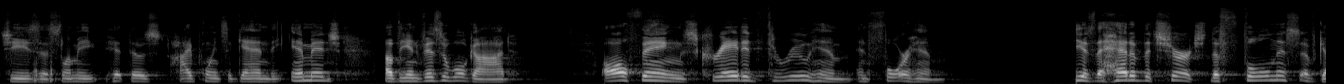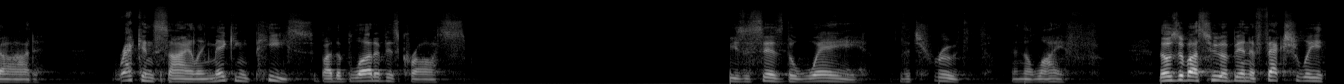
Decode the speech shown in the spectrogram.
Jesus. Let me hit those high points again. The image of the invisible God, all things created through him and for him. He is the head of the church, the fullness of God, reconciling, making peace by the blood of his cross. Jesus is the way, the truth, and the life. Those of us who have been effectually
